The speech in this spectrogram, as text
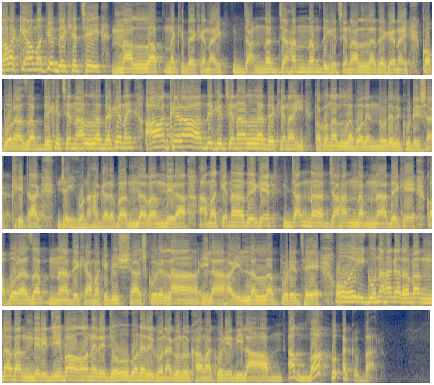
তারা কি আমাকে দেখেছে না আল্লাহ আপনাকে দেখে নাই। জান্নাত জাহান্নাম দেখেছেন আল্লাহ দেখে নাই। কবর আজাব দেখেছেন আল্লাহ দেখে নাই। আখেরা দেখেছেন আল্লাহ দেখে নাই। তখন আল্লাহ বলেন, নূরের খুঁটে সাক্ষী থাক। যেই গুনাহগার বান্দা, বান্দিরা আমাকে না দেখে, জান্নাত জাহান্নাম না দেখে, কবর আজাব না দেখে আমাকে বিশ্বাস করে লা ইলাহা ইল্লাল্লাহ পড়েছে। ওই গুনাহগার বান্দা, বান্দির জীবনের, যৌবনের গুণাগুলো ক্ষমা করে দিলাম। আল্লাহু আকবার।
